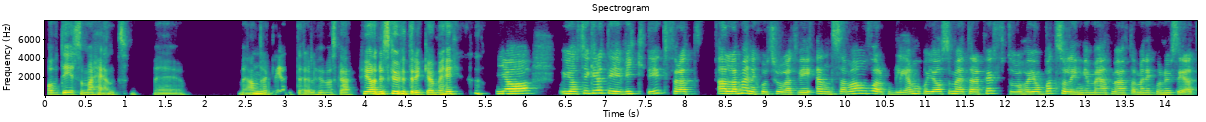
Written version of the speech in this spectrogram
av det som har hänt med, med andra mm. klienter eller hur, man ska, hur jag nu ska uttrycka mig. Ja, och jag tycker att det är viktigt för att alla människor tror att vi är ensamma om våra problem och jag som är terapeut och har jobbat så länge med att möta människor nu ser att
